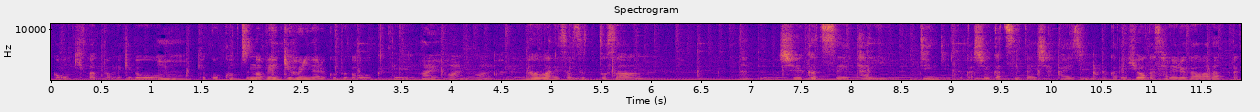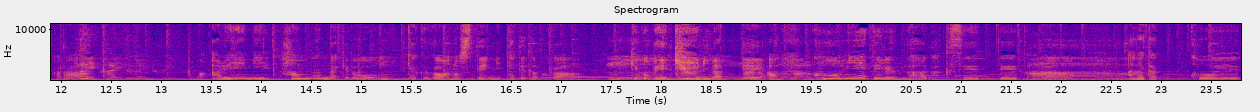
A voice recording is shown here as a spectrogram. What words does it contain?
が大きかったんだけど、うん。結構こっちの勉強になることが多くてはいはいはい。あの今までさずっとさなんていうの就活生対人事とか就活生対社会人とかで評価される側だったから、はいはいはいはい。まあ、ある意味半分だけど、うん。逆側の視点に立てたのがうん。結構勉強になってるほどあこう見えてるんだ学生ってとか。あなんかこういう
